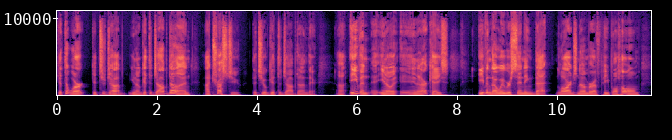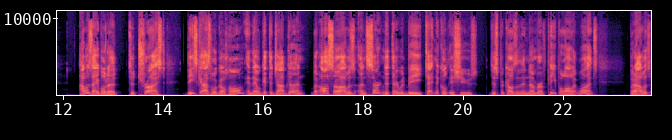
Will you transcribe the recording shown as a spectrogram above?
get to work, get your job, you know, get the job done. I trust you that you'll get the job done there. Uh, even, you know, in our case, even though we were sending that large number of people home, I was able to to trust these guys will go home and they'll get the job done. But also, I was uncertain that there would be technical issues just because of the number of people all at once. But I was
